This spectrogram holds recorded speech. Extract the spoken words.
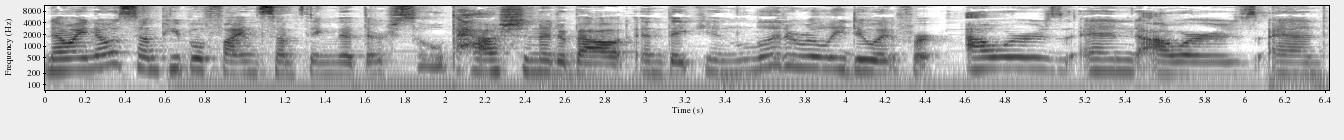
Now, I know some people find something that they're so passionate about and they can literally do it for hours and hours and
